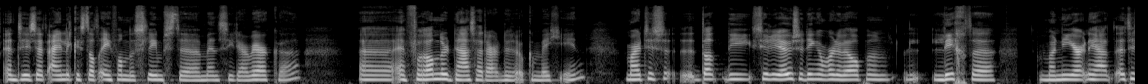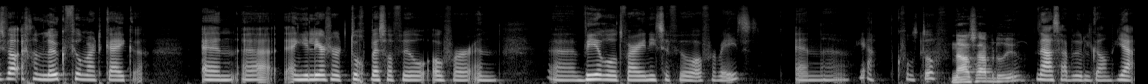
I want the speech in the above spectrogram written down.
en is, uiteindelijk is dat een van de slimste mensen die daar werken. Eh, en verandert NASA daar dus ook een beetje in. Maar het is eh, dat die serieuze dingen worden wel op een lichte manier. Nou ja, het is wel echt een leuke film naar te kijken. En, eh, en je leert er toch best wel veel over een wereld waar je niet zoveel over weet. En ja, ik vond het tof. NASA bedoel je? NASA bedoel ik dan, ja.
